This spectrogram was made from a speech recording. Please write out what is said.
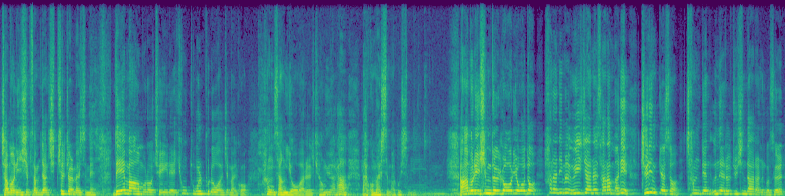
잠언 23장 17절 말씀에 내 마음으로 죄인의 형통을 부러워하지 말고 항상 여호와를 경외하라라고 말씀하고 있습니다. 아무리 힘들고 어려워도 하나님을 의지하는 사람만이 주님께서 참된 은혜를 주신다라는 것을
